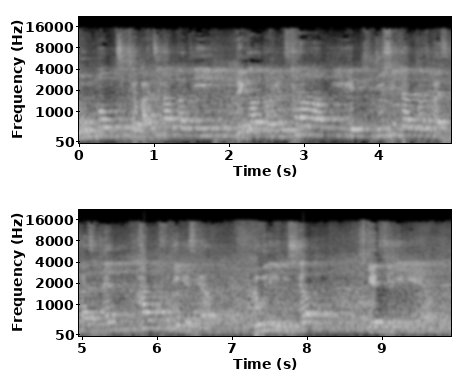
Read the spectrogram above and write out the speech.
온몸 지켜 마지막까지 내가 너를 사랑하기 위해 있다고까지 말씀하시는 한 분이 계세요. 그분이 누구시죠? 예수님이에요.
